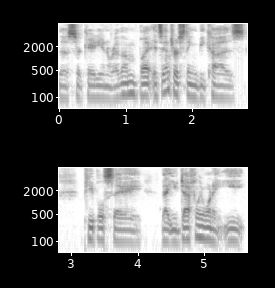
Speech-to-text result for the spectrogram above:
the circadian rhythm, but it's interesting because people say that you definitely want to eat,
